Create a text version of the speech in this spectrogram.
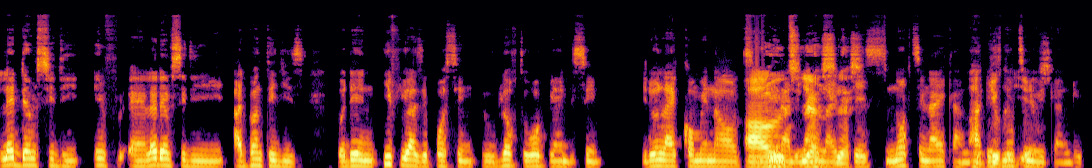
let them see the inf- uh, let them see the advantages. But then, if you as a person, you would love to work behind the scene, you don't like coming out, the yes, limelight. yes. There's nothing I can do. Ah, There's nothing we can do.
